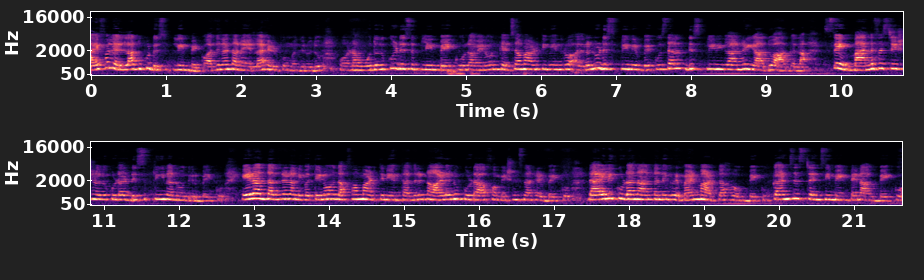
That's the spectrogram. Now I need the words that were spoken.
ಲೈಫಲ್ಲಿ ಎಲ್ಲದಕ್ಕೂ ಡಿಸಿಪ್ಲೀನ್ ಬೇಕು. ಅದನ್ನು ತಾನೇ ಎಲ್ಲ ಹೇಳ್ಕೊಂಬಂದಿರೋದು ನಾವು ಓದೋದಕ್ಕೂ ಡಿಸಿಪ್ಲೀನ್ ಬೇಕು. ನಾವೇನೋ ಒಂದು ಕೆಲಸ ಮಾಡ್ತೀವಿ ಅಂದರೂ ಅದರಲ್ಲೂ ಡಿಸಿಪ್ಲೀನ್ ಇರಬೇಕು. ಸೆಲ್ಫ್ ಡಿಸಿಪ್ಲಿನ್ ಇಲ್ಲ ಅಂದರೆ ಯಾವುದೂ ಆಗಲ್ಲ. ಸೇಮ್ ಮ್ಯಾನಿಫೆಸ್ಟೇಷನಲ್ಲೂ ಕೂಡ ಡಿಸಿಪ್ಲಿನ್ ಅನ್ನೋದು ಇರಬೇಕು. ಏನಂತಂದರೆ ನಾನು ಇವತ್ತೇನೋ ಒಂದು ಅಫ ಮಾಡ್ತೀನಿ ಅಂತಂದರೆ ನಾಳೆನೂ ಕೂಡ ಅಫರ್ಮೇಷನ್ಸ್ ನಾನು ಹೇಳಬೇಕು. ಡೈಲಿ ಕೂಡ ನಾನು ನನಗೆ ರಿಮೈಂಡ್ ಮಾಡ್ತಾ ಹೋಗಬೇಕು. ಕನ್ಸಿಸ್ಟೆನ್ಸಿ ಮೇಂಟೈನ್ ಆಗಬೇಕು.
